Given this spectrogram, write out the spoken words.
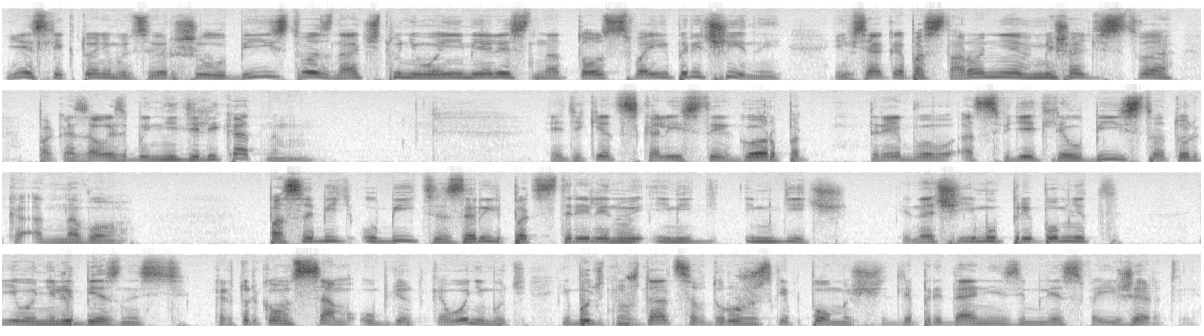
если кто-нибудь совершил убийство, значит у него имелись на то свои причины, и всякое постороннее вмешательство показалось бы неделикатным. Этикет скалистых гор требовал от свидетеля убийства только одного – пособить убийце зарыть подстреленную им, им дичь, иначе ему припомнит его нелюбезность, как только он сам убьет кого-нибудь и будет нуждаться в дружеской помощи для предания земле своей жертвы.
